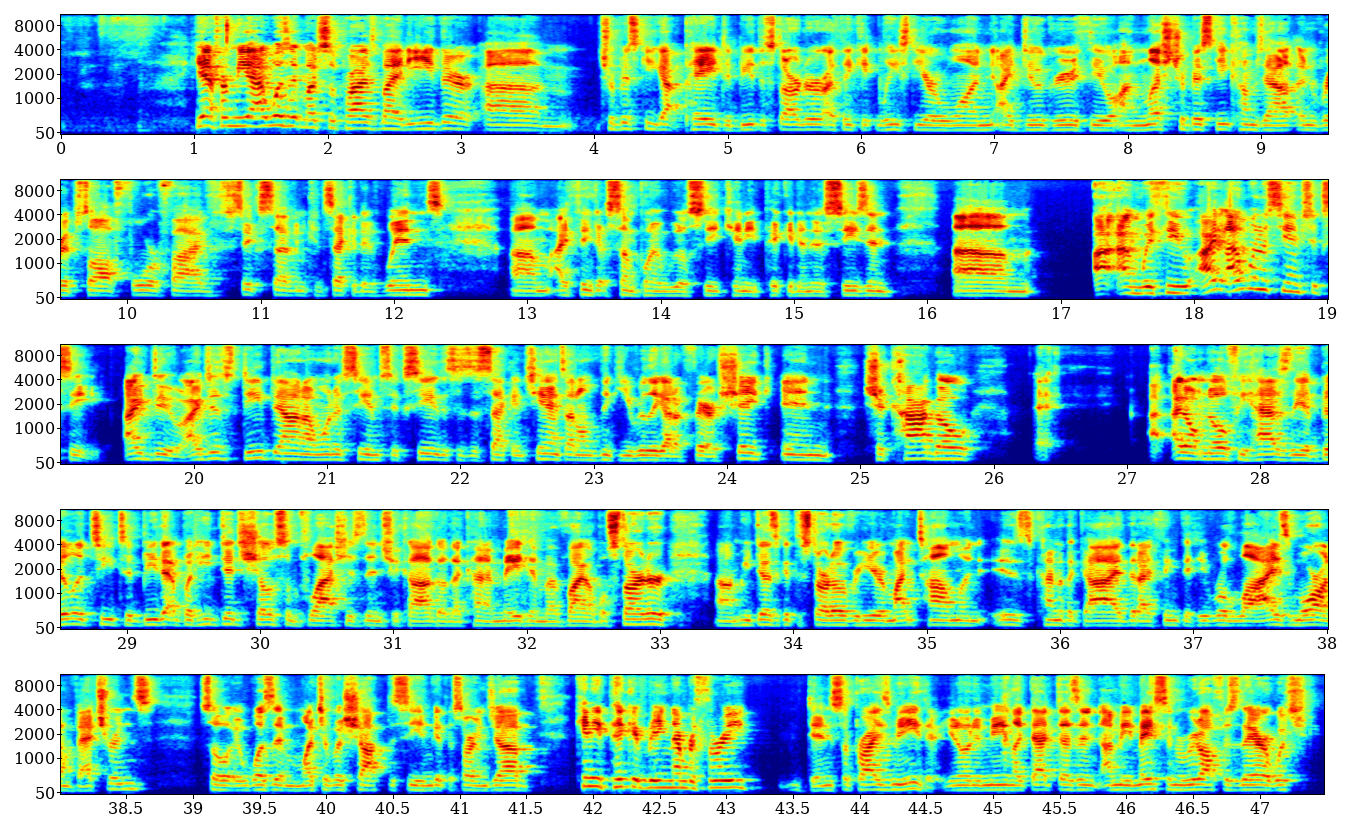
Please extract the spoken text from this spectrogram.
Yeah, for me, I wasn't much surprised by it either. Um, Trubisky got paid to be the starter. I think at least year one. I do agree with you. Unless Trubisky comes out and rips off four, five, six, seven consecutive wins, um, I think at some point we'll see Kenny Pickett in this season. Um, I, am with you. I, I want to see him succeed. I do. I just deep down, I want to see him succeed. This is a second chance. I don't think he really got a fair shake in Chicago. I don't know if he has the ability to be that, but he did show some flashes in Chicago that kind of made him a viable starter. Um, he does get to start over here. Mike Tomlin is kind of the guy that I think that he relies more on veterans. So it wasn't much of a shock to see him get the starting job. Kenny Pickett being number three didn't surprise me either. You know what I mean? Like that doesn't. I mean, Mason Rudolph is there, which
